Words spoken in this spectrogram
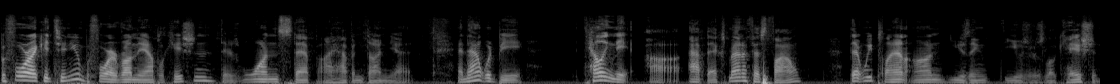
before I continue, before I run the application, there's one step I haven't done yet. And that would be telling the uh, AppX manifest file that we plan on using the user's location.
